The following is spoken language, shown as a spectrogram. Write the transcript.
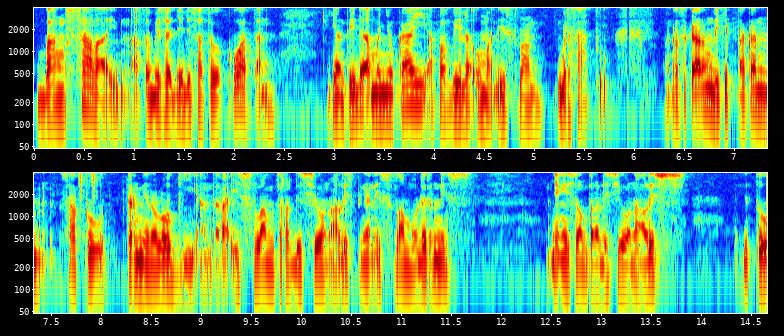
bangsa lain atau bisa jadi satu kekuatan yang tidak menyukai apabila umat Islam bersatu. Maka sekarang diciptakan satu terminologi antara Islam tradisionalis dengan Islam modernis. Yang Islam tradisionalis itu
